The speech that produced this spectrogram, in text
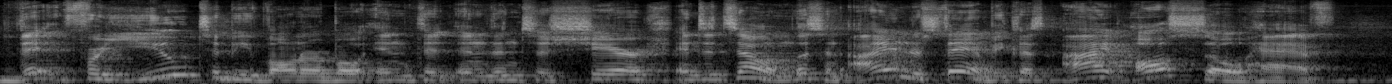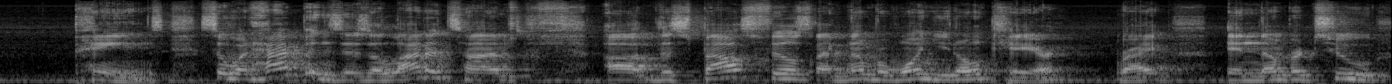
that for you to be vulnerable and, to, and then to share and to tell them, listen, I understand because I also have pains. So what happens is a lot of times uh, the spouse feels like number one, you don't care, right? And number two,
